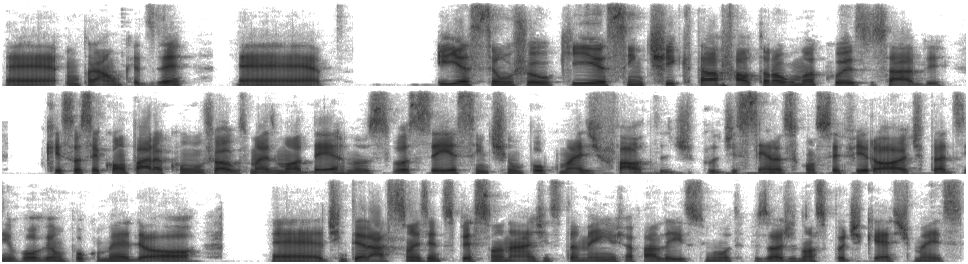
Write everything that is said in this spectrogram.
é, um para um, quer dizer, é, ia ser um jogo que ia sentir que tava faltando alguma coisa, sabe? Porque se você compara com jogos mais modernos, você ia sentir um pouco mais de falta tipo, de cenas com Sephiroth para desenvolver um pouco melhor é, de interações entre os personagens também. Eu já falei isso em outro episódio do nosso podcast, mas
